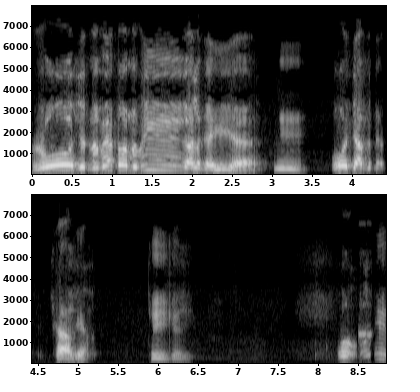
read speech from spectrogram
ਰੋਜ਼ ਨਵੇਂ ਤੋਂ ਨਵੀਂ ਗੱਲ ਕਹੀ ਹੈ। ਉਹ ਜਗ ਦੇ ਉੱਤੇ ਛਾ ਗਿਆ। ਠੀਕ ਹੈ ਜੀ। ਉਹ ਉਹਦੀ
